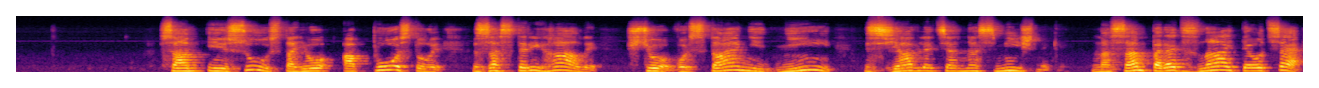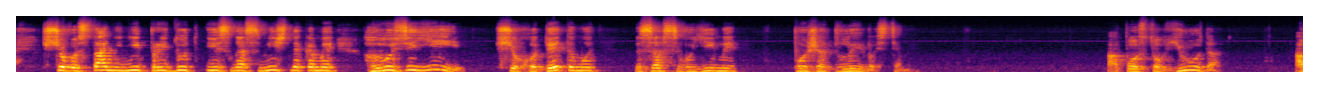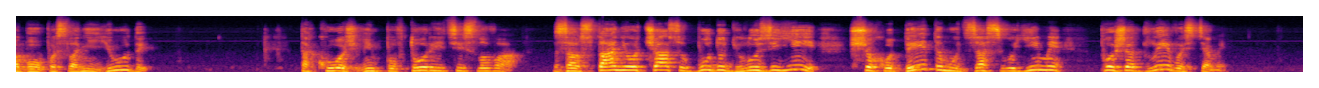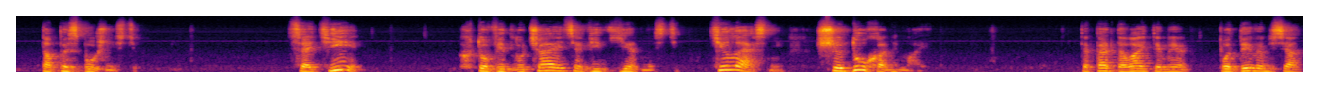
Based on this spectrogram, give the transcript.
Сам Ісус та Його апостоли застерігали, що в останні дні з'являться насмішники. Насамперед знайте оце, що в останні дні прийдуть із насмішниками глузії, що ходитимуть за своїми пожадливостями. Апостол Юда або у посланні Юди, також він повторює ці слова. За останнього часу будуть глузії, що ходитимуть за своїми пожадливостями та безбожністю. Це ті, хто відлучається від єдності, тілесні, що духа не мають. Тепер давайте ми подивимося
